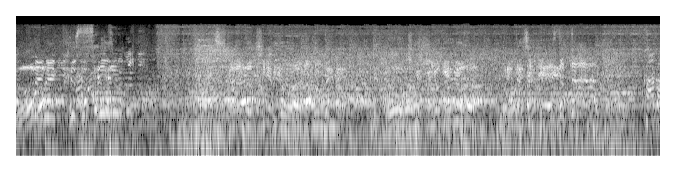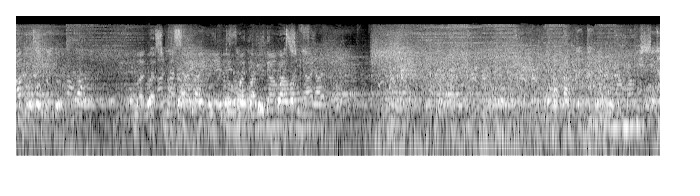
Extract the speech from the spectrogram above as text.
我ネックスセール力と知力を浴び込んで大きく広げるのは俺たち兵だった覚悟しろ。私は最後の一投まで油断はしない。お守りした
